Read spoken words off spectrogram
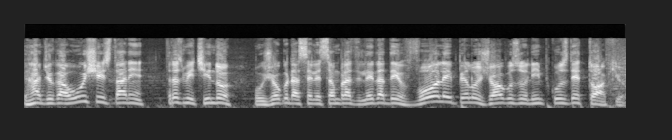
Rádio Gaúcha estarem transmitindo o jogo da seleção brasileira de vôlei pelos Jogos Olímpicos de Tóquio.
